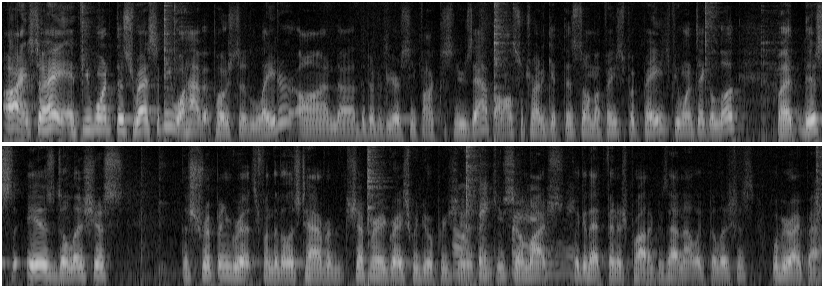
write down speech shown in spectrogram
All right. So hey, if you want this recipe, we'll have it posted later on uh, the WBRC Fox News app. I'll also try to get this on my Facebook page if you want to take a look. But this is delicious. The shrimp and grits from the Village Tavern. Chef Mary Grace, we do appreciate Oh, it. Thank, thank you you so much. me. Look at that finished product. Does that not look delicious? We'll be right back.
